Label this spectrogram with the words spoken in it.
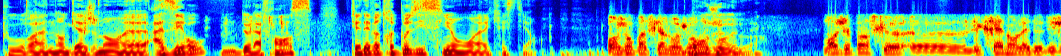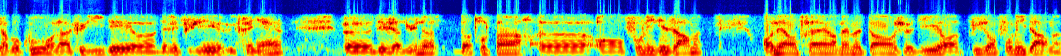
pour un engagement à zéro de la France. Quelle est votre position, Christian? Bonjour Pascal, Bonjour. Moi, je pense que euh, l'Ukraine, on l'aide déjà beaucoup. On a accueilli des, euh, des réfugiés ukrainiens, euh, déjà d'une. D'autre part, euh, on fournit des armes. On est en train, en même temps, je veux dire, plus on fournit d'armes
